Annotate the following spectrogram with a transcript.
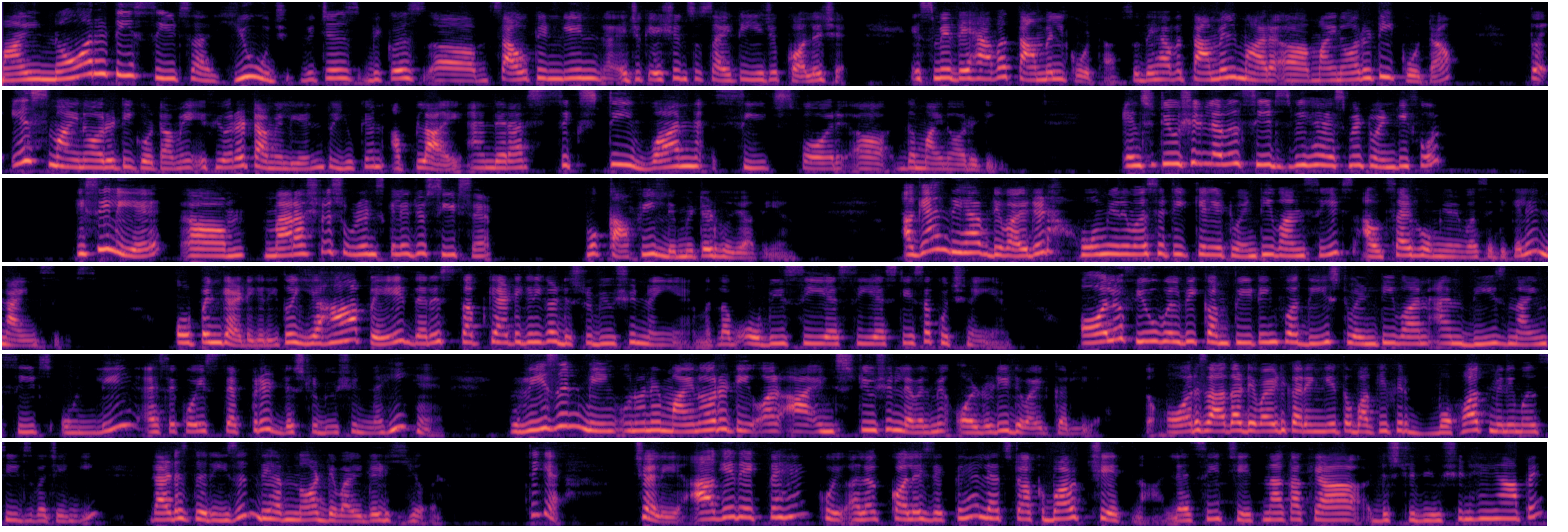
minority seats are huge which is because South Indian education society ये जो कॉलेज है, इसमें they have a Tamil quota so they have a Tamil minority quota तो इस माइनॉरिटी कोटा में if you are a Tamilian तो you can apply and there are sixty one seats for the minority institution level seats भी है इसमें twenty four इसीलिए um, Maharashtra students के लिए जो सीट्स है वो काफ़ी लिमिटेड हो जाती हैं. Again they have divided home university के लिए 21 सीट्स आउटसाइड होम यूनिवर्सिटी के लिए 9 सीट्स ओपन कैटेगरी। तो यहाँ पे देर इज़ सब कैटेगरी का डिस्ट्रीब्यूशन नहीं है। मतलब OBC S C S T ऐसा कुछ नहीं है। All of you will be competing for these twenty one and these nine seats only ऐसे कोई सेपरेट डिस्ट्रीब्यूशन नहीं है। रीजन बींग उन्होंने माइनॉरिटी और इंस्टीट्यूशन लेवल में ऑलरेडी डिवाइड कर लिया है। तो और ज़्यादा डिवाइड करेंगे तो बाकी फिर बहुत minimal seats बचेंगी। That is the reason they have not divided here ठीक है? चलिए, आगे देखते हैं, कोई अलग कॉलेज देखते हैं। Let's talk about Chetana. Let's see Chetana का क्या डिस्ट्रीब्यूशन है यहाँ पे।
